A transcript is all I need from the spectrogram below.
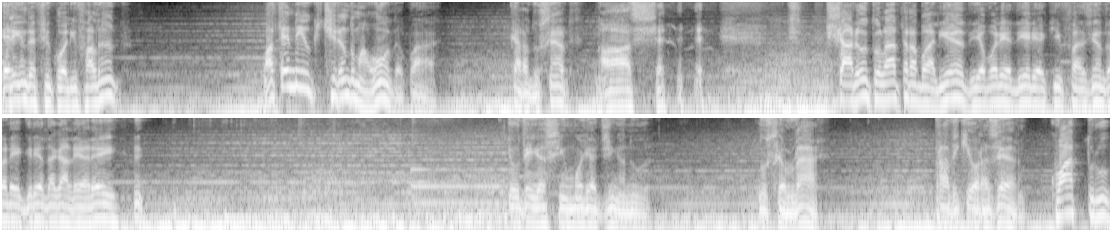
Ele ainda ficou ali falando. Até meio que tirando uma onda com a cara do centro. Nossa! Charuto lá trabalhando e a mulher dele aqui fazendo a alegria da galera, hein? Eu dei assim uma olhadinha no, no celular para ver que horas eram. Quatro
